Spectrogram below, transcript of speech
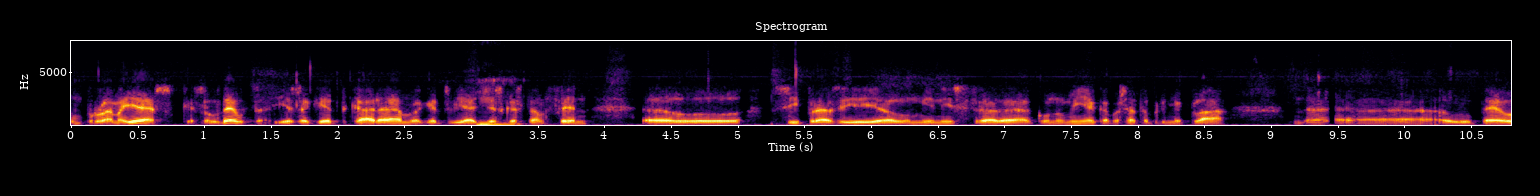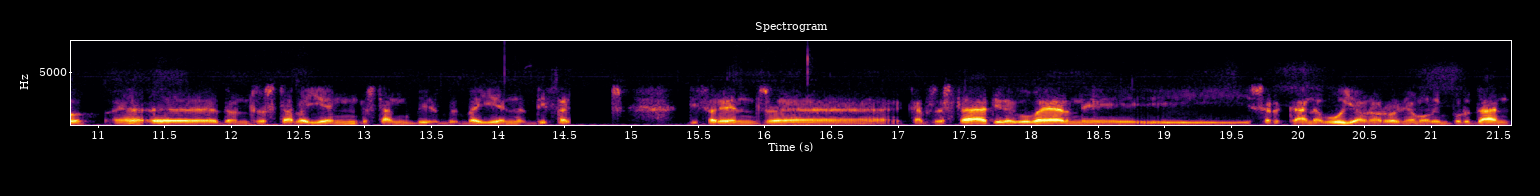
un problema hi és, que és el deute, i és aquest que ara, amb aquests viatges mm. que estan fent el Cipras i el ministre d'Economia, que ha passat a primer pla de, uh, europeu, eh, eh, doncs està veient, estan veient diferents diferents eh, caps d'estat i de govern i, i cercant avui, hi ha una reunió molt important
